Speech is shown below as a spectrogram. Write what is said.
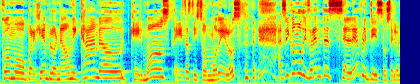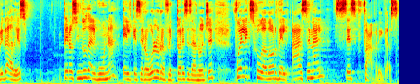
como por ejemplo Naomi Campbell, Kate Moss, estas sí son modelos, así como diferentes celebrities o celebridades pero sin duda alguna, el que se robó los reflectores esa noche fue el exjugador del Arsenal, Cés Fábregas.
